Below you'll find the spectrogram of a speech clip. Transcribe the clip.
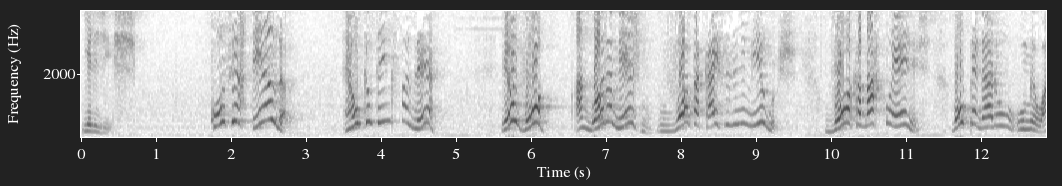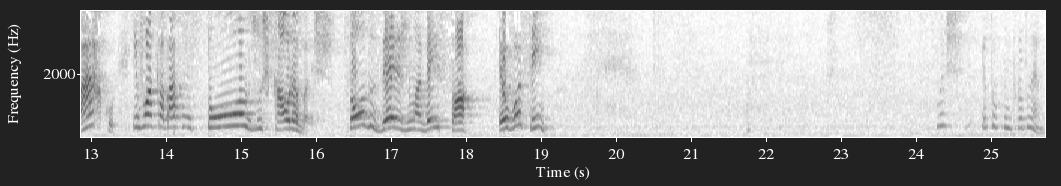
E ele diz: Com certeza, é o que eu tenho que fazer. Eu vou, agora mesmo, vou atacar esses inimigos, vou acabar com eles, vou pegar o, o meu arco e vou acabar com todos os Kauravas, todos eles de uma vez só. Eu vou sim. Mas eu estou com um problema.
